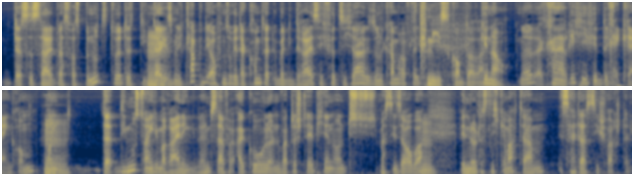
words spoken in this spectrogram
das ist halt was, was benutzt wird. Die, Mhm. Da ist mir die Klappe, die auf und so geht, da kommt halt über die 30, 40 Jahre, die so eine Kamera vielleicht Knies kommt da rein. Genau, ne, da kann halt richtig viel Dreck reinkommen. Mhm. Und da, die musst du eigentlich immer reinigen. Dann nimmst du einfach Alkohol und ein Wattestäbchen und machst die sauber. Mhm. Wenn die Leute das nicht gemacht haben, ist halt das die Schwachstelle.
